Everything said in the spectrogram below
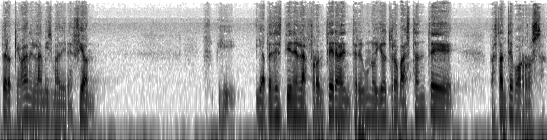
pero que van en la misma dirección. Y, a veces tienen la frontera entre uno y otro bastante, bastante borrosa.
